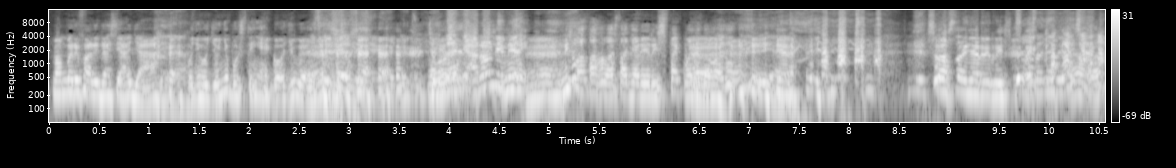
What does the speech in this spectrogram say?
memberi validasi aja Iya. ujung-ujungnya boosting ego juga ya Cuma tapi anonim ini, ya. ini swasta swasta nyari respect banget? Iya. Swasta nyari respect. Suasananya dia-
